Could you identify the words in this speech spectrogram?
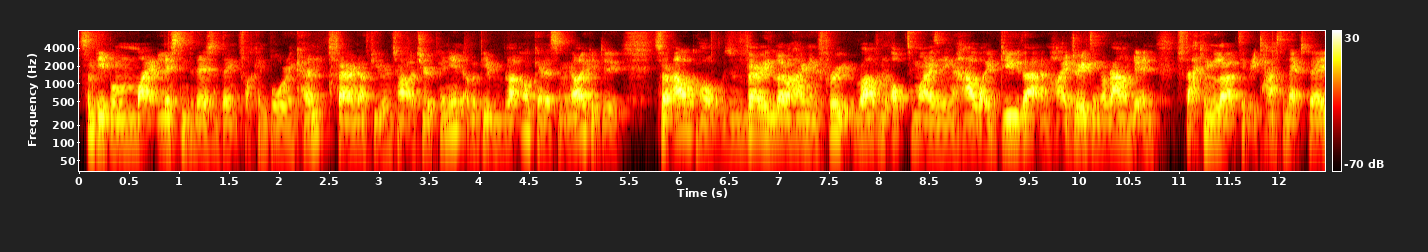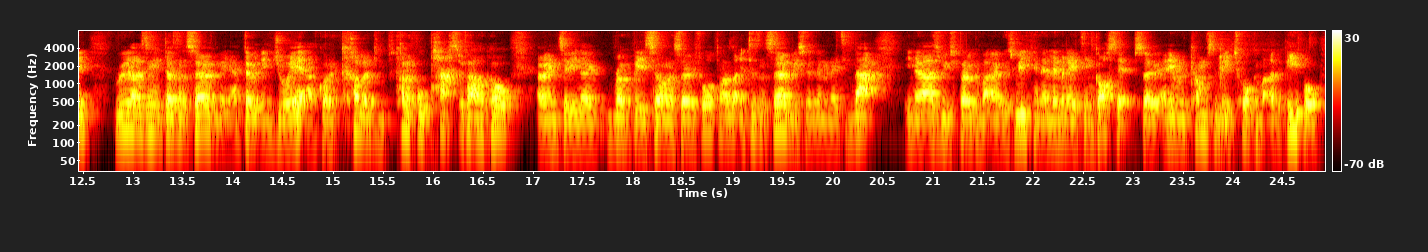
Some people might listen to this and think, "Fucking boring cunt." Fair enough, you're entitled to your opinion. Other people be like, "Okay, that's something I could do." So alcohol was very low hanging fruit. Rather than optimizing how I do that and hydrating around it and stacking low activity tasks the next day, realizing it doesn't serve me. I don't enjoy it. I've got a colored, colorful past with alcohol, owing to you know rugby, so on and so forth. And I was like, it doesn't serve me. So eliminating that, you know, as we've spoken about over this weekend, eliminating gossip. So anyone who comes to me talking about other people, immediately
